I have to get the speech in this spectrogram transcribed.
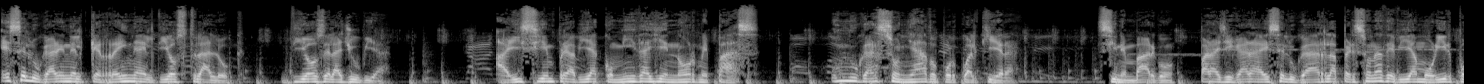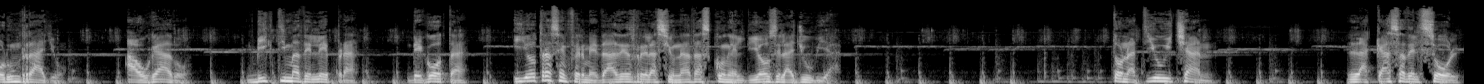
es el lugar en el que reina el dios Tlaloc, dios de la lluvia. Ahí siempre había comida y enorme paz, un lugar soñado por cualquiera. Sin embargo, para llegar a ese lugar la persona debía morir por un rayo, ahogado, víctima de lepra, de gota y otras enfermedades relacionadas con el dios de la lluvia. Tonatiuh y Chan. La casa del sol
